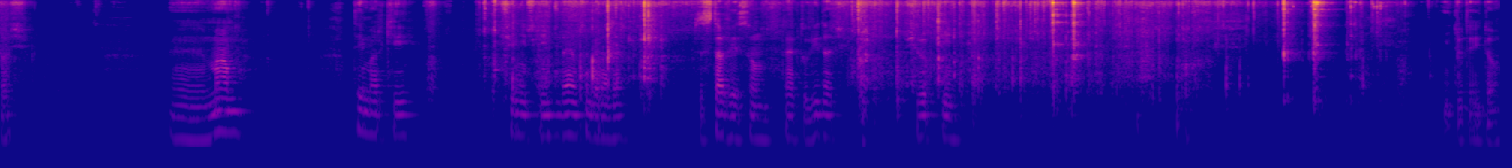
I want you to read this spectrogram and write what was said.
coś. Yy, mam tej marki silniczki, dają sobie radę. W zestawie są, tak jak tu widać, śrubki. I tutaj do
